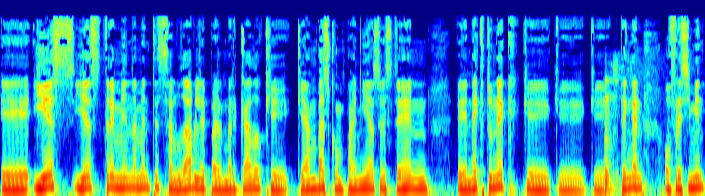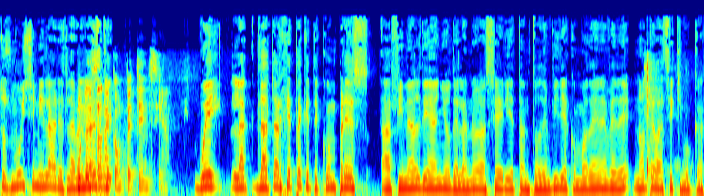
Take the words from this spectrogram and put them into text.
Eh, y, es, y es tremendamente saludable para el mercado que, ambas compañías estén eh, neck to neck, que, que, tengan ofrecimientos muy similares. La verdad Una sana competencia. Güey, la, la, tarjeta que te compres a final de año de la nueva serie, tanto de Nvidia como de NVD, no te vas a equivocar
